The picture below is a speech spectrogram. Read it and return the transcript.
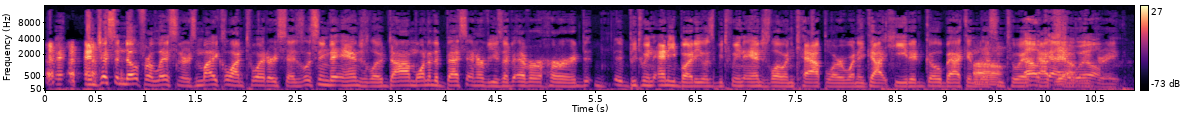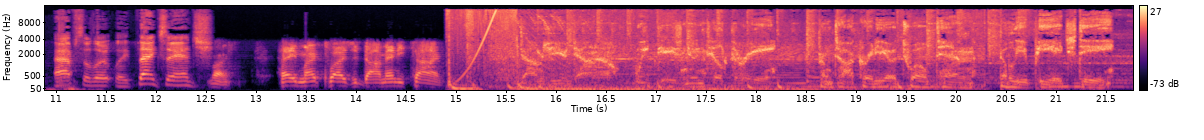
And- and just a note for listeners, Michael on Twitter says, listening to Angelo, Dom, one of the best interviews I've ever heard between anybody was between Angelo and Kapler when it got heated. Go back and Oh. listen to it. Okay, Absolutely will. great. Absolutely. Thanks, Ange. Right. Hey, my pleasure, Dom. Anytime. Dom Giordano. Weekdays noon till 3. From Talk Radio 1210. WPHT.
